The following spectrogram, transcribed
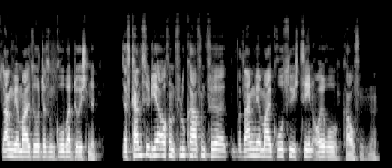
sagen wir mal so, das ist ein grober Durchschnitt. Das kannst du dir auch im Flughafen für, sagen wir mal, großzügig 10 Euro kaufen. Ne?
